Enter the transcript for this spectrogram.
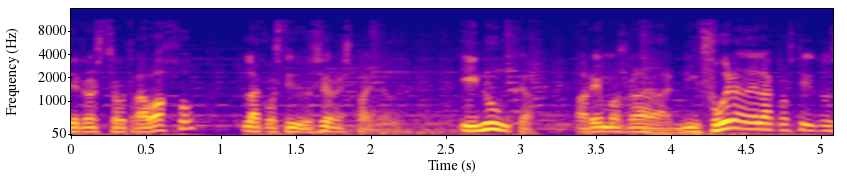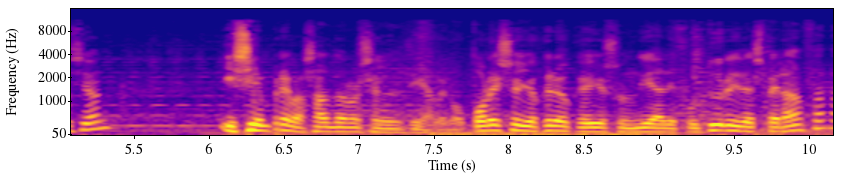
de nuestro trabajo la Constitución española. Y nunca haremos nada ni fuera de la Constitución y siempre basándonos en el diálogo. Por eso yo creo que hoy es un día de futuro y de esperanza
